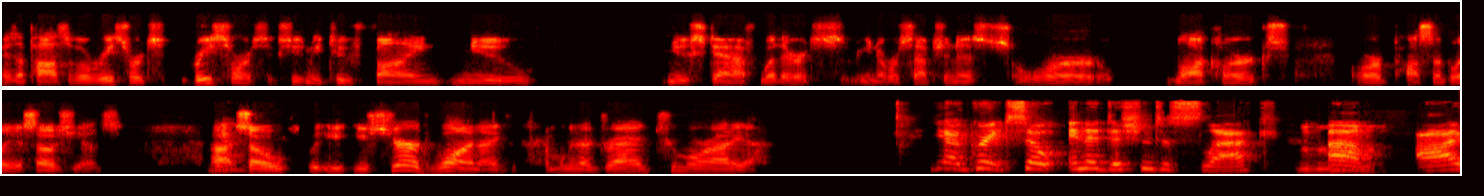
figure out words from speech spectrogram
as a possible resource resource, excuse me, to find new new staff, whether it's you know receptionists or law clerks or possibly associates. Uh, yeah. Uh, so you, you, shared one. I, I'm going to drag two more out of you. Yeah, great. So in addition to Slack, mm-hmm. um, I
